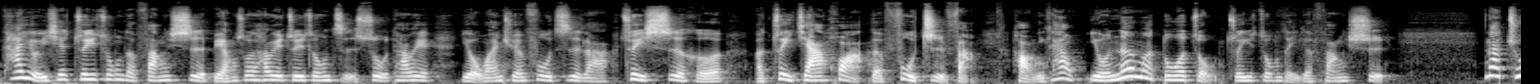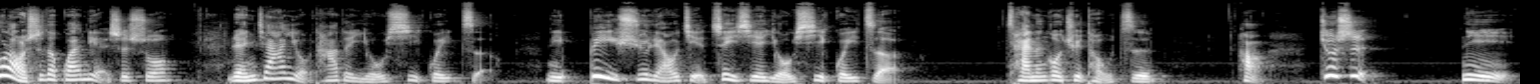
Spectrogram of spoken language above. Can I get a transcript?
它有一些追踪的方式，比方说它会追踪指数，它会有完全复制啦，最适合呃最佳化的复制法。好，你看有那么多种追踪的一个方式，那朱老师的观点是说，人家有他的游戏规则，你必须了解这些游戏规则，才能够去投资。好，就是你。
